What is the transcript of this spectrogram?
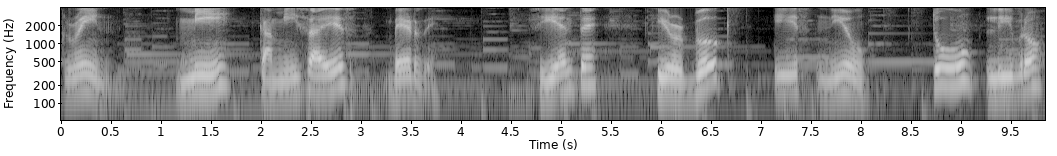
green. Mi camisa es verde. Siguiente. Your book is new. Tu libro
